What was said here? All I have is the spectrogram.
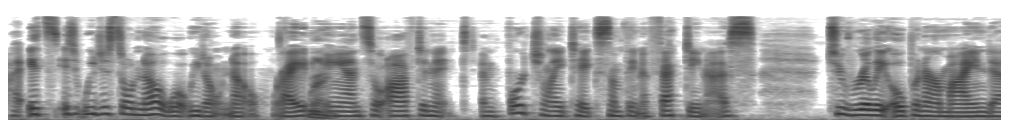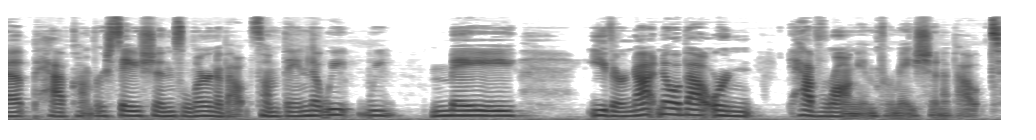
uh, it's, it's, we just don't know what we don't know, right? Right. And so often it unfortunately takes something affecting us to really open our mind up, have conversations, learn about something that we we may either not know about or have wrong information about.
